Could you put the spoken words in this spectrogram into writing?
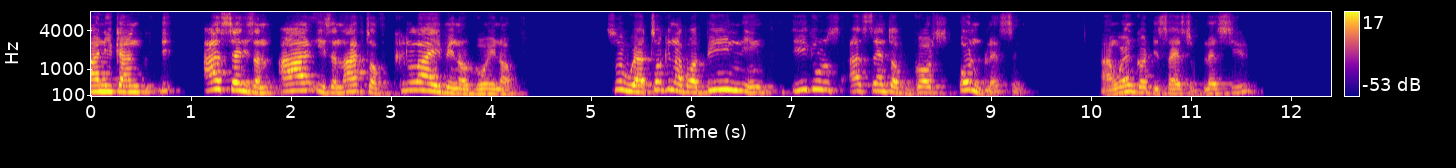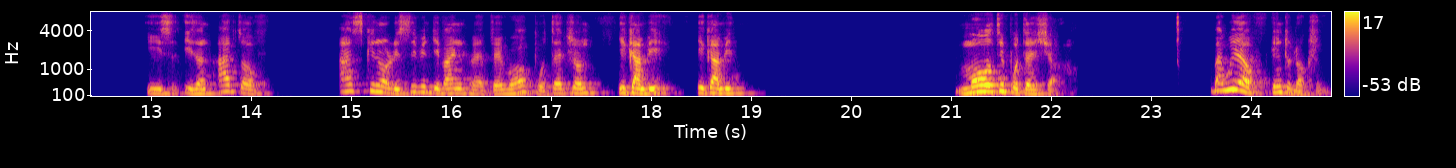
And you can, ascent is an, uh, is an act of climbing or going up. So we are talking about being in eagle's ascent of God's own blessing. And when God decides to bless you, is is an act of asking or receiving divine favor, protection. It can be, it can be multi-potential. By way of introduction,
